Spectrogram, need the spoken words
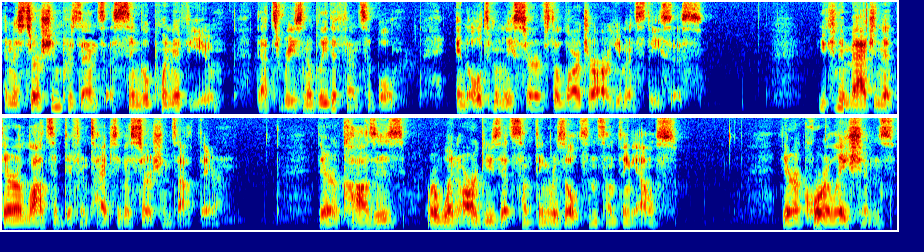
An assertion presents a single point of view that's reasonably defensible and ultimately serves the larger argument's thesis. You can imagine that there are lots of different types of assertions out there. There are causes, where one argues that something results in something else. There are correlations,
